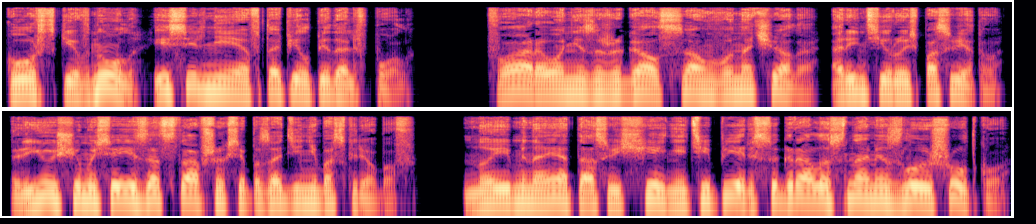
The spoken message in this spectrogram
Курс кивнул и сильнее втопил педаль в пол. Фара он не зажигал с самого начала, ориентируясь по свету, льющемуся из отставшихся позади небоскребов. Но именно это освещение теперь сыграло с нами злую шутку.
